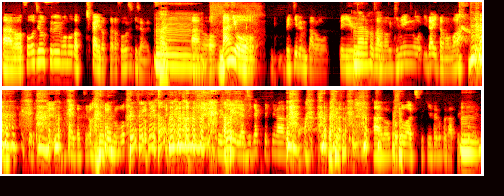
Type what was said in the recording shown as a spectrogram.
あの、掃除をするものだ、機械だったら掃除機じゃないですうん。か。あの、何をできるんだろうっていう、なるほど。あの、疑念を抱いたまま、機械たちをロボッすごいいや自虐的な、なんか、あの、言葉をちょっと聞いたことがあって、うんうん。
